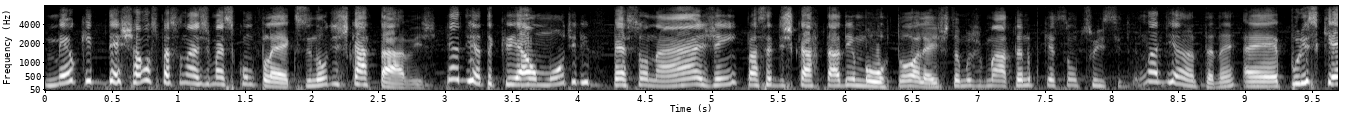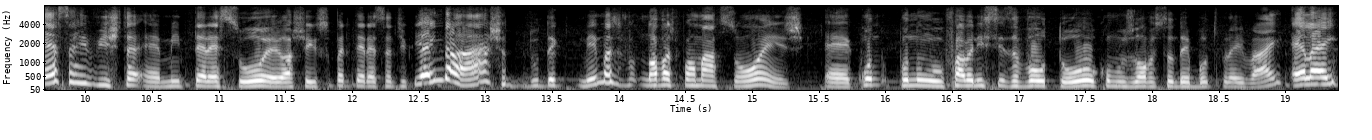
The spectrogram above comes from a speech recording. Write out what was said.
meio que deixar os personagens mais complexos e não descartáveis. Não adianta criar um monte de personagem pra ser descartado e morto. Olha, estamos matando porque são suicidas. Não adianta, né? É por isso que essa revista é, me interessou, eu achei super interessante. E ainda acho, do, de- mesmo as novas formações, é, quando, quando o Fábio Nicisa voltou, como os novos Thunderbolts por aí vai, ela é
